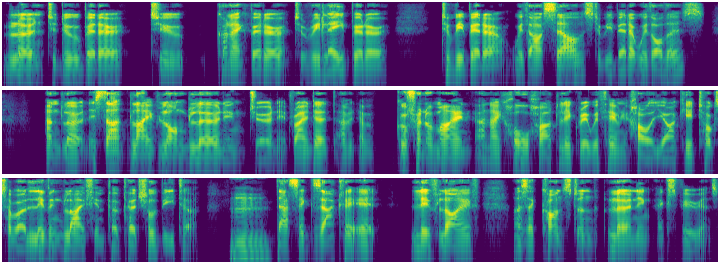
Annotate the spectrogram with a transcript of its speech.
Learn to do better, to connect better, to relate better, to be better with ourselves, to be better with others, and learn. It's that lifelong learning journey, right? That I mean, a good friend of mine, and I wholeheartedly agree with him, Harold Jarche, talks about living life in perpetual beta. Mm. That's exactly it. Live life as a constant learning experience.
